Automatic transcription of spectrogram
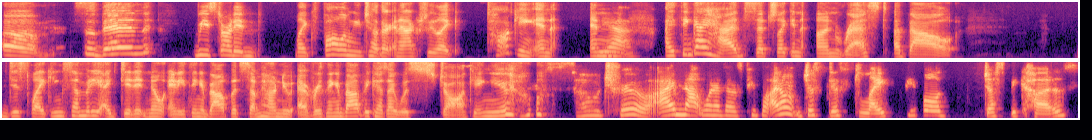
Um so then we started like following each other and actually like talking and and Yeah, I think I had such like an unrest about disliking somebody I didn't know anything about, but somehow knew everything about because I was stalking you. so true. I'm not one of those people. I don't just dislike people just because.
